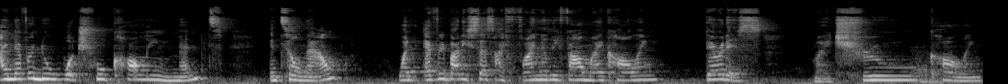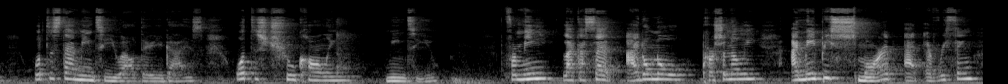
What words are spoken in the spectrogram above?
I never knew what true calling meant until now. When everybody says I finally found my calling, there it is, my true calling. What does that mean to you out there, you guys? What does true calling mean to you? For me, like I said, I don't know personally. I may be smart at everything,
